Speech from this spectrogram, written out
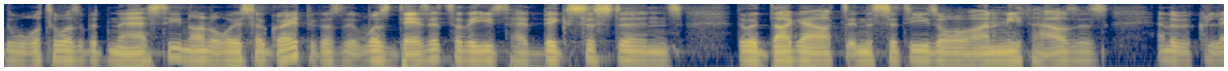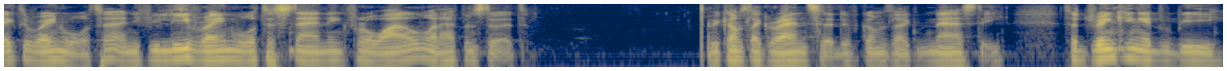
The water was a bit nasty, not always so great because it was desert. So they used to have big cisterns that were dug out in the cities or underneath houses, and they would collect the rainwater. And if you leave rainwater standing for a while, what happens to it? It becomes like rancid. It becomes like nasty. So drinking it would be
